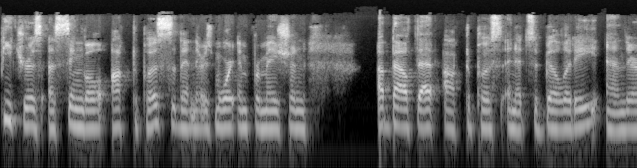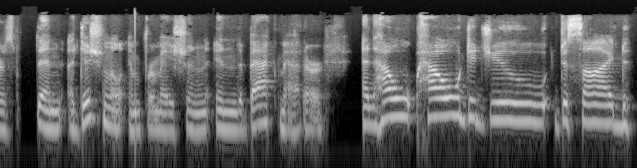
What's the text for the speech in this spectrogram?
features a single octopus. Then there's more information about that octopus and its ability and there's then additional information in the back matter. And how how did you decide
